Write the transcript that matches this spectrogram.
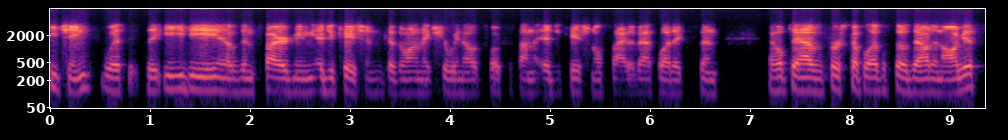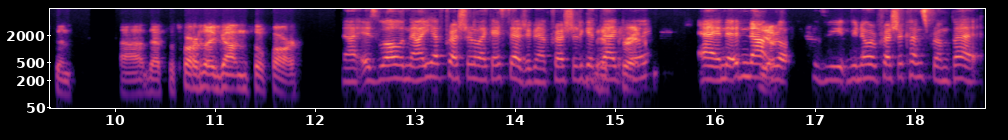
Teaching with the ED of inspired meaning education because I want to make sure we know it's focused on the educational side of athletics. And I hope to have the first couple episodes out in August and uh, that's as far as I've gotten so far. That as well. Now you have pressure. Like I said, you're gonna have pressure to get that's that going, and not yep. really because we, we know where pressure comes from. But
